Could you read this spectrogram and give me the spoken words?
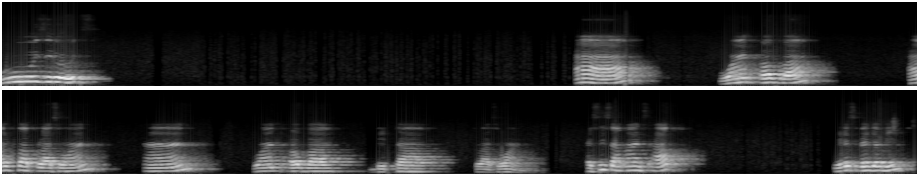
whose roots are 1 over alpha plus 1 and 1 over beta plus 1. I see some hands up. Yes, Benjamin?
